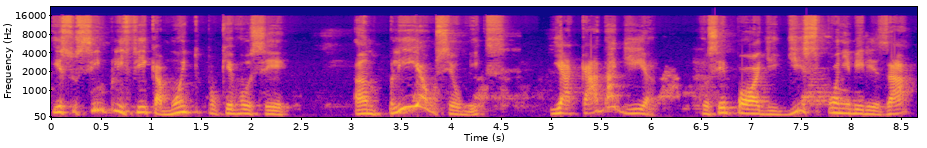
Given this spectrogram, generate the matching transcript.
Isso simplifica muito porque você amplia o seu mix e a cada dia você pode disponibilizar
